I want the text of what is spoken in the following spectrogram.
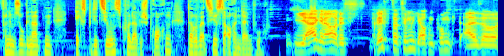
von dem sogenannten Expeditionskoller gesprochen. Darüber erzählst du auch in deinem Buch. Ja, genau, das trifft so ziemlich auf den Punkt. Also,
